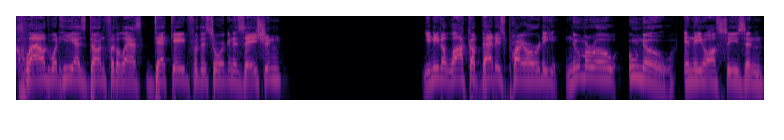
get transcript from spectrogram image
cloud what he has done for the last decade for this organization. You need to lock up. That is priority numero uno in the offseason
